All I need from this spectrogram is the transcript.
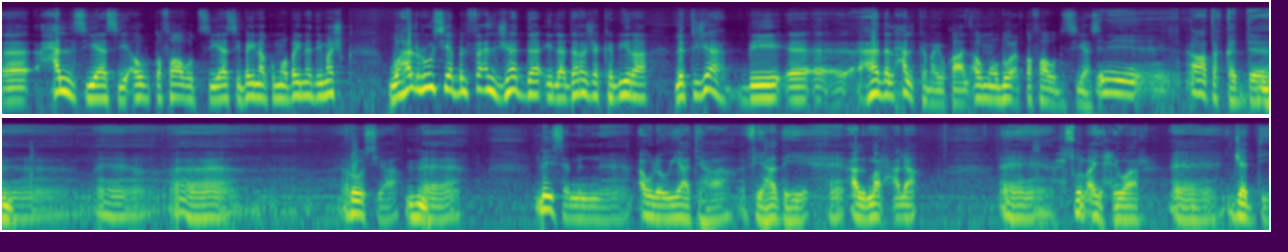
آه، حل سياسي أو تفاوض سياسي بينكم وبين دمشق؟ وهل روسيا بالفعل جادة إلى درجة كبيرة الاتجاه بهذا الحل كما يقال أو موضوع التفاوض السياسي؟ يعني أعتقد آه، روسيا ليس من أولوياتها في هذه المرحلة. آه، حصول أي حوار آه، جدي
